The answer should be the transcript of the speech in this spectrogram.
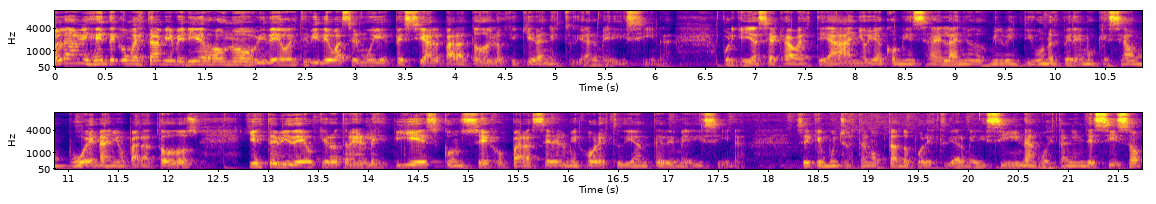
Hola mi gente, ¿cómo están? Bienvenidos a un nuevo video. Este video va a ser muy especial para todos los que quieran estudiar medicina. Porque ya se acaba este año, ya comienza el año 2021. Esperemos que sea un buen año para todos. Y este video quiero traerles 10 consejos para ser el mejor estudiante de medicina. Sé que muchos están optando por estudiar medicina o están indecisos,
